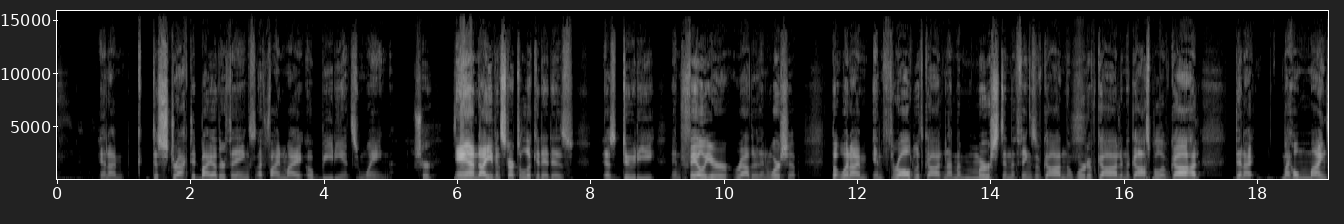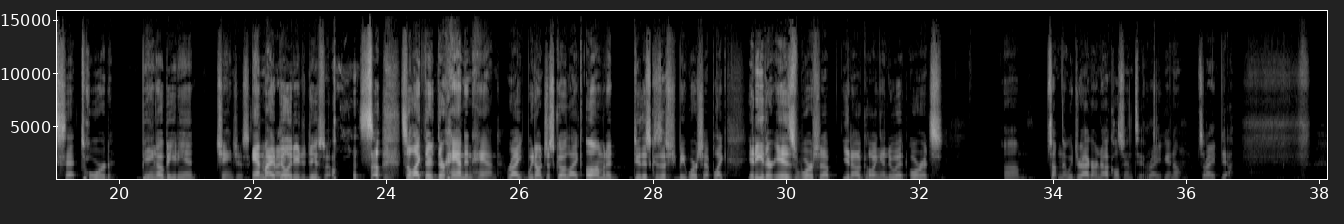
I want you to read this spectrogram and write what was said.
and I'm distracted by other things, I find my obedience wane. Sure. And I even start to look at it as as duty and failure rather than worship. But when I'm enthralled with God and I'm immersed in the things of God and the word of God and the gospel of God, then I my whole mindset toward being obedient changes and my Right. ability to do so. so so like they're they're hand in hand, right? We don't just go like, "Oh, I'm going to do this cuz this should be worship." Like it either is worship, you know, going into it or it's um, something that we drag our knuckles into, Right. You know, so, Right. Yeah,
